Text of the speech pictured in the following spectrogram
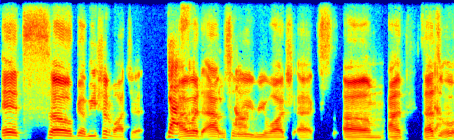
It's so good. We should watch it. yes. I would absolutely rewatch X. Um I that's Yeah.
